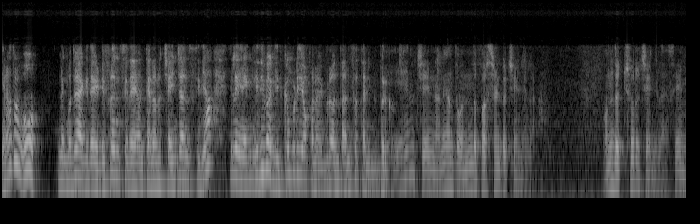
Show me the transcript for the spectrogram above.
ಏನಾದ್ರೂ ಓ ನಂಗೆ ಮದುವೆ ಆಗಿದೆ ಡಿಫ್ರೆನ್ಸ್ ಇದೆ ಅಂತ ಏನಾದ್ರು ಚೇಂಜ್ ಅನ್ಸ್ತಿದ್ಯಾ? ಇಲ್ಲ ಹೆಂಗೆ ಇದೀವಾಗ ಇದ್ಕೊಂಡ್ಬಿಟ್ಟಿದ್ಯಪ್ಪ ನಾವು ಇಬ್ರು ಅಂತ ಅನ್ಸುತ್ತಾ ನಿಮ್ಮಿಬ್ಬರಿಗೂ? ಏನು ಚೇಂಜ್ ನನಗಂತೂ ಒಂದು ಪರ್ಸೆಂಟು ಚೇಂಜ್ ಇಲ್ಲ. ಒಂದು ಚೂರು ಚೇಂಜ್ ಇಲ್ಲ ಸೇಮ್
